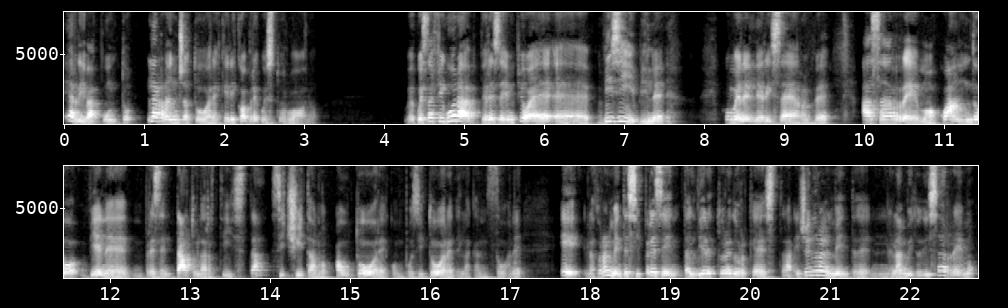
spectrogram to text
E arriva appunto l'arrangiatore che ricopre questo ruolo. Questa figura, per esempio, è, è visibile come nelle riserve a Sanremo quando viene presentato l'artista, si citano autore, compositore della canzone e naturalmente si presenta il direttore d'orchestra e generalmente nell'ambito di Sanremo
